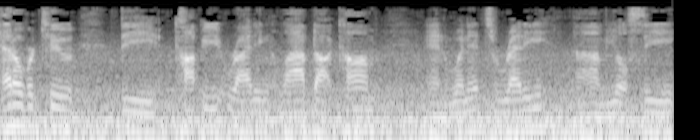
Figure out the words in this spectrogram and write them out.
head over to the copywritinglab.com, and when it's ready, um, you'll see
